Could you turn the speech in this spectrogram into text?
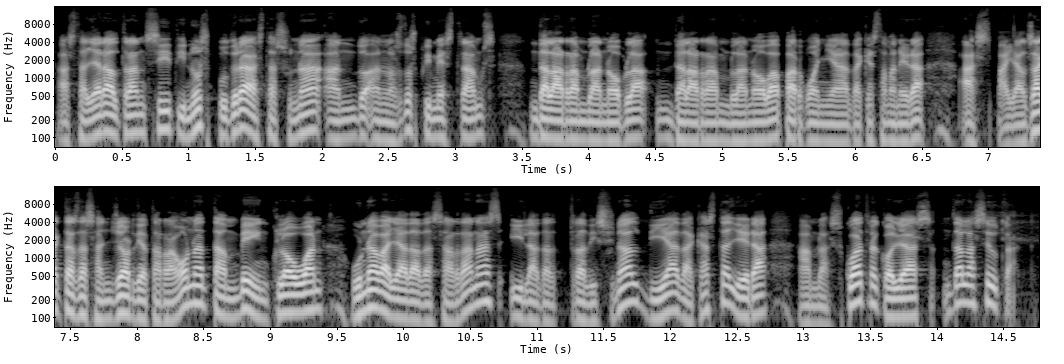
es tallarà el trànsit i no es podrà estacionar en, en els dos primers trams de la Rambla Nova, de la Rambla Nova per guanyar d'aquesta manera espai. Els actes de Sant Jordi a Tarragona també inclouen una ballada de sardanes i la tradicional diada castellera amb les quatre colles de la ciutat.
